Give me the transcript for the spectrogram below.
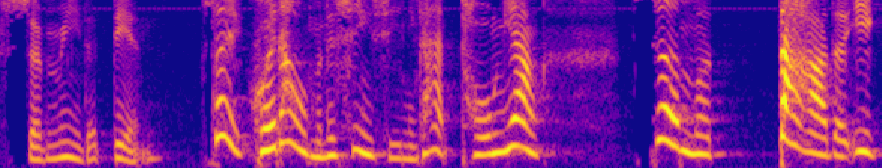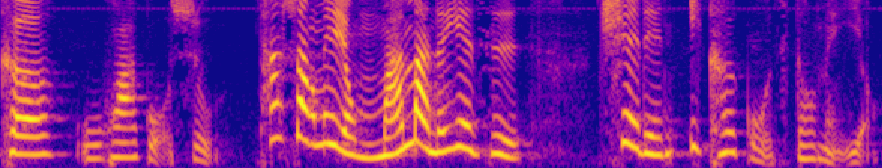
神秘的店。所以回到我们的信息，你看，同样这么大的一棵无花果树，它上面有满满的叶子，却连一颗果子都没有，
